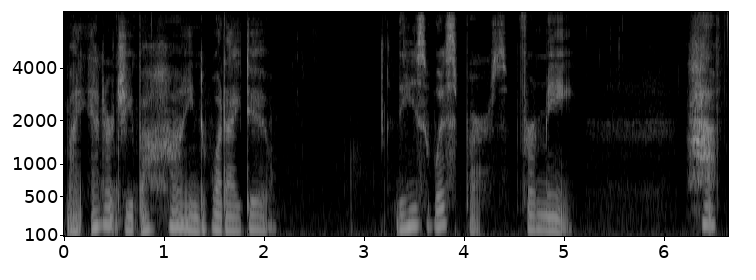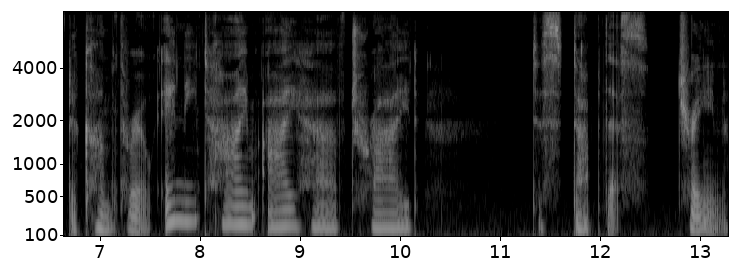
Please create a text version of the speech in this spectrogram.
my energy behind what I do. These whispers for me have to come through. Anytime I have tried to stop this, train,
